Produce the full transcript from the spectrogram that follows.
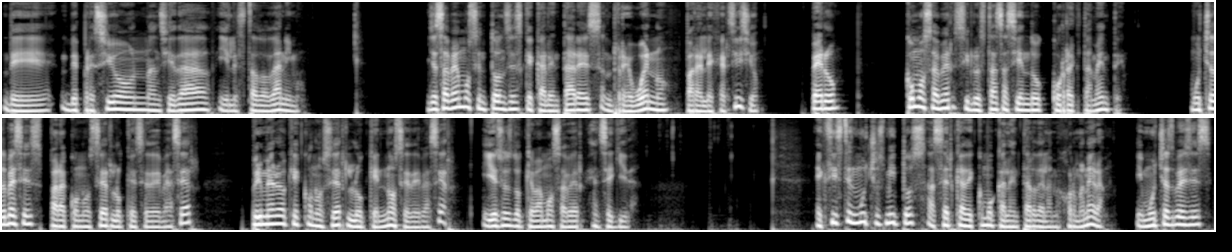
de depresión, ansiedad y el estado de ánimo. Ya sabemos entonces que calentar es re bueno para el ejercicio, pero ¿cómo saber si lo estás haciendo correctamente? Muchas veces, para conocer lo que se debe hacer, primero hay que conocer lo que no se debe hacer, y eso es lo que vamos a ver enseguida. Existen muchos mitos acerca de cómo calentar de la mejor manera, y muchas veces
